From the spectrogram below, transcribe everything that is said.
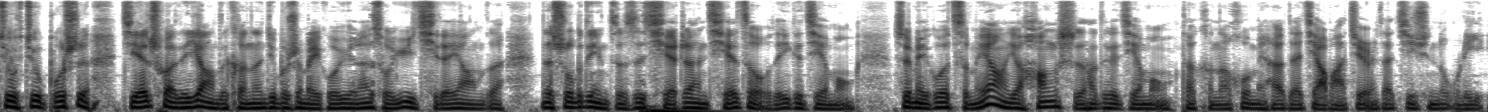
就就不是结出来的样子，可能就不是美国原来所预期的样子。那说不定只是且战且走的一个结盟。所以美国怎么样要夯实他这个结盟，他可能后面还要再加把劲儿，再继续努力。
